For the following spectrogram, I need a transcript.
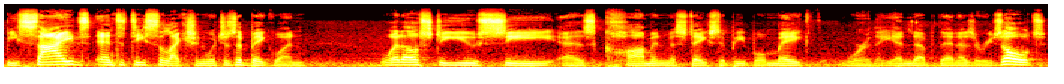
Besides entity selection, which is a big one, what else do you see as common mistakes that people make, where they end up then, as a result,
